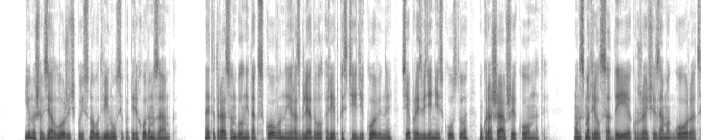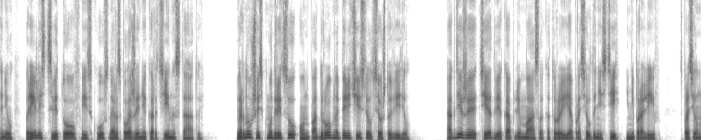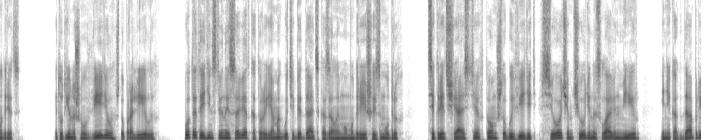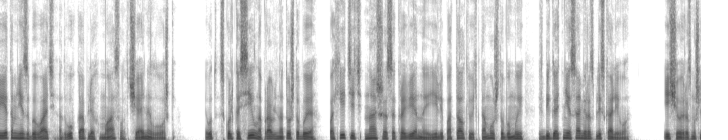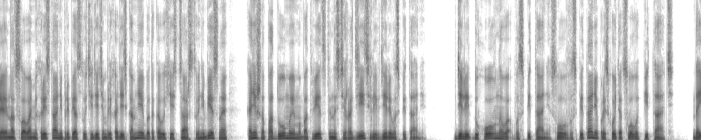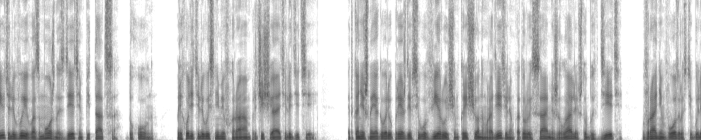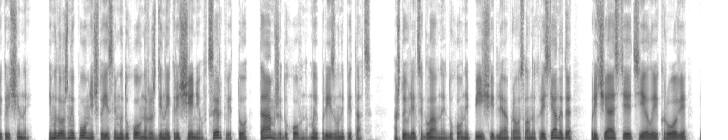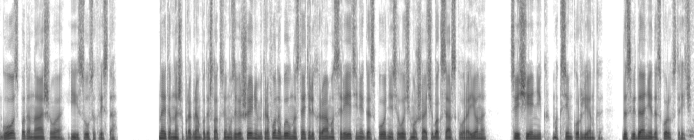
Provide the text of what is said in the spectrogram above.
Юноша взял ложечку и снова двинулся по переходам замка. На этот раз он был не так скован и разглядывал редкости и диковины, все произведения искусства, украшавшие комнаты. Он осмотрел сады, окружающий замок горы, оценил прелесть цветов и искусное расположение картин и статуй. Вернувшись к мудрецу, он подробно перечислил все, что видел. «А где же те две капли масла, которые я просил донести и не пролив?» — спросил мудрец. И тут юноша увидел, что пролил их. «Вот это единственный совет, который я могу тебе дать», — сказал ему мудрейший из мудрых. «Секрет счастья в том, чтобы видеть все, чем чуден и славен мир, и никогда при этом не забывать о двух каплях масла в чайной ложке. И вот сколько сил направлено на то, чтобы похитить наше сокровенное или подталкивать к тому, чтобы мы в беготне сами расплескали его». Еще и размышляя над словами Христа, не препятствуйте детям приходить ко мне, ибо таковых есть Царство Небесное — Конечно, подумаем об ответственности родителей в деле воспитания. В деле духовного воспитания. Слово «воспитание» происходит от слова «питать». Даете ли вы возможность детям питаться духовным? Приходите ли вы с ними в храм, причащаете ли детей? Это, конечно, я говорю прежде всего верующим крещенным родителям, которые сами желали, чтобы их дети в раннем возрасте были крещены. И мы должны помнить, что если мы духовно рождены крещением в церкви, то там же духовно мы призваны питаться. А что является главной духовной пищей для православных христиан, это причастие тела и крови Господа нашего Иисуса Христа. На этом наша программа подошла к своему завершению. Микрофона был настоятель храма Сретения Господня, село Чемурша Чебоксарского района, священник Максим Курленко. До свидания, до скорых встреч.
